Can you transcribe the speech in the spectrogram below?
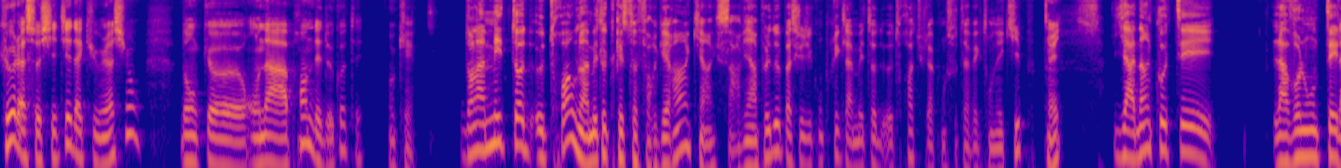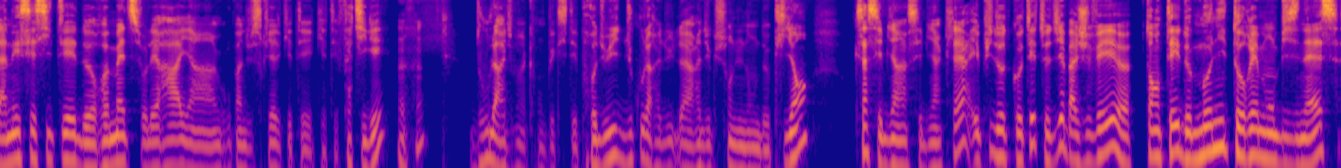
que la société d'accumulation. Donc, euh, on a à apprendre des deux côtés. OK. Dans la méthode E3 ou dans la méthode Christopher Guérin, qui ça revient un peu d'eux parce que j'ai compris que la méthode E3, tu la consultes avec ton équipe. Oui. Il y a d'un côté la volonté, la nécessité de remettre sur les rails un groupe industriel qui était, qui était fatigué, mhm. d'où la réduction de la complexité produit, du coup la, la réduction du nombre de clients. Ça, c'est bien, c'est bien clair. Et puis d'autre côté, te dire, bah, je vais euh, tenter de monitorer mon business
